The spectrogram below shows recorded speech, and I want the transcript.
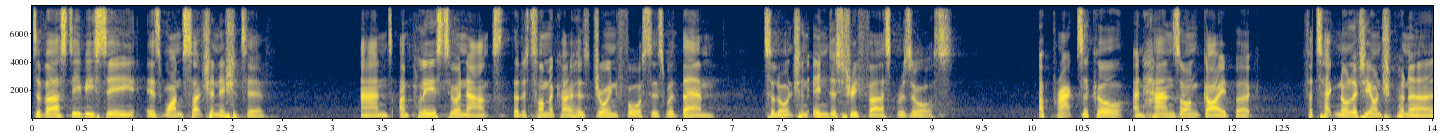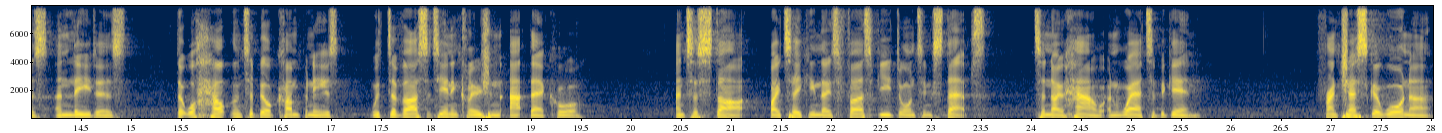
Diversity VC is one such initiative, and I'm pleased to announce that Atomico has joined forces with them to launch an industry-first resource, a practical and hands-on guidebook for technology entrepreneurs and leaders that will help them to build companies with diversity and inclusion at their core. And to start by taking those first few daunting steps to know how and where to begin. Francesca Warner,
